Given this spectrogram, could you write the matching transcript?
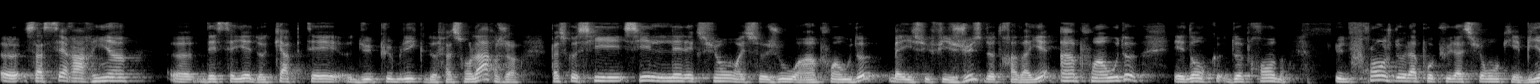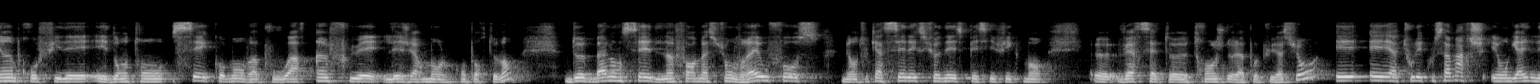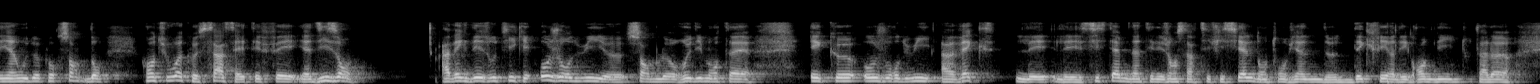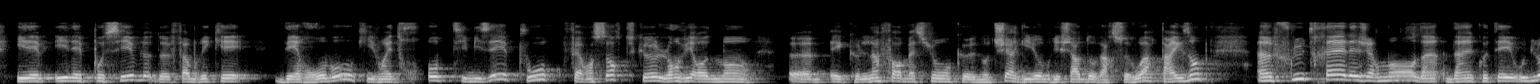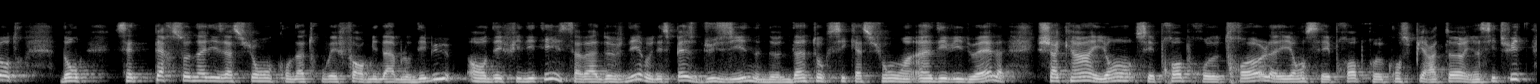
euh, ça sert à rien euh, d'essayer de capter du public de façon large, parce que si, si l'élection elle se joue à un point ou deux, ben il suffit juste de travailler un point ou deux, et donc de prendre une frange de la population qui est bien profilée et dont on sait comment on va pouvoir influer légèrement le comportement, de balancer de l'information vraie ou fausse, mais en tout cas sélectionnée spécifiquement euh, vers cette euh, tranche de la population, et, à tous les coups ça marche, et on gagne les 1 ou 2%. Donc quand tu vois que ça, ça a été fait il y a 10 ans, avec des outils qui aujourd'hui euh, semblent rudimentaires, et que aujourd'hui, avec les, les systèmes d'intelligence artificielle dont on vient de décrire les grandes lignes tout à l'heure, il est, il est possible de fabriquer des robots qui vont être optimisés pour faire en sorte que l'environnement euh, et que l'information que notre cher Guillaume Richardot va recevoir, par exemple, influe très légèrement d'un côté ou de l'autre. Donc cette personnalisation qu'on a trouvée formidable au début, en définitive, ça va devenir une espèce d'usine d'intoxication individuelle, chacun ayant ses propres trolls, ayant ses propres conspirateurs et ainsi de suite.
